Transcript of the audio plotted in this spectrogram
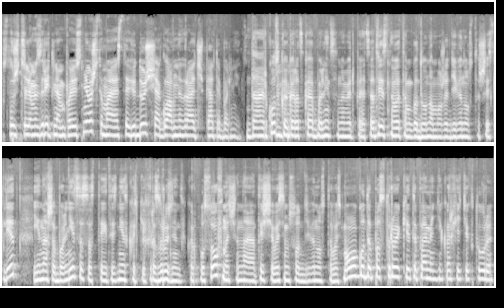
Слушателям и зрителям поясню, что моя ведущая главный врач пятой больницы. Да, Иркутская угу. городская больница номер 5. Соответственно, в этом году нам уже 96 лет. И наша больница состоит из нескольких разрозненных корпусов, начиная от 1898 года постройки, это памятник архитектуры,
